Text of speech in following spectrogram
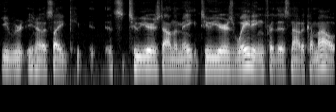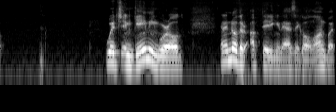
you you know it's like it's two years down the make, two years waiting for this now to come out. which in gaming world, and I know they're updating it as they go along, but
